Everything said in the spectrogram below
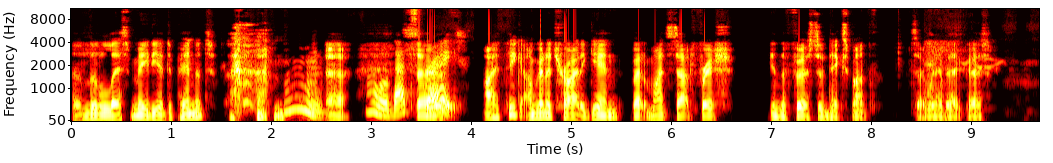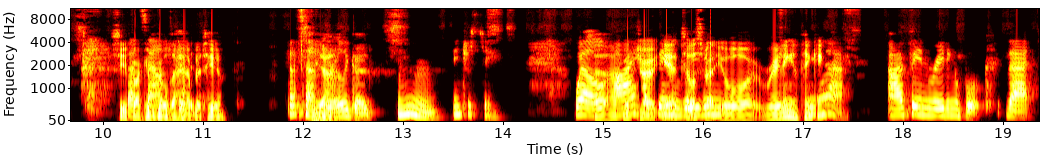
a little less media dependent. mm. uh, oh, well, that's so great. I think I'm going to try it again, but it might start fresh in the first of next month. So whenever that goes, see if that I can build a good. habit here. That sounds yeah. really good. Mm, interesting. Well, uh, I Joe, have been yeah, tell reading, us about your reading and thinking. Yeah, I've been reading a book that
